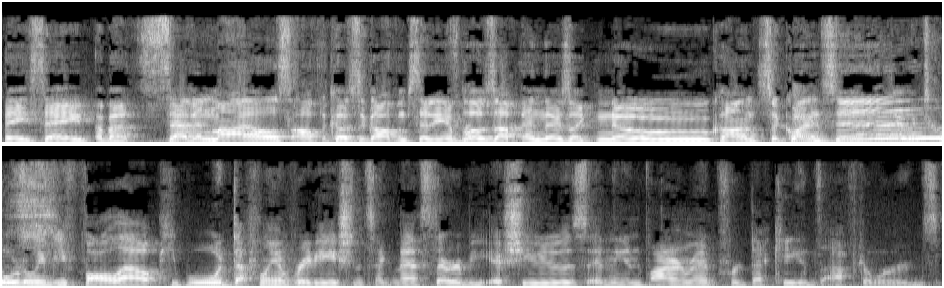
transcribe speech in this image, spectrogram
They say about seven miles off the coast of Gotham City and it blows up, and there's like no consequences. No, there would totally be fallout. People would definitely have radiation sickness. There would be issues in the environment for decades afterwards.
